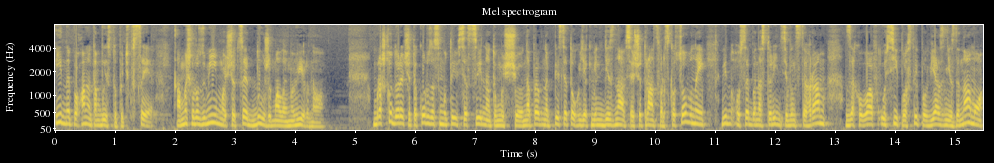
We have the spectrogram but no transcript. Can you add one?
і непогано там виступить. Все. А ми ж розуміємо, що це дуже малоймовірно. Брашко, до речі, також засмутився сильно, тому що, напевно, після того, як він дізнався, що трансфер скасований, він у себе на сторінці в інстаграм заховав усі пости, пов'язані з Динамо,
